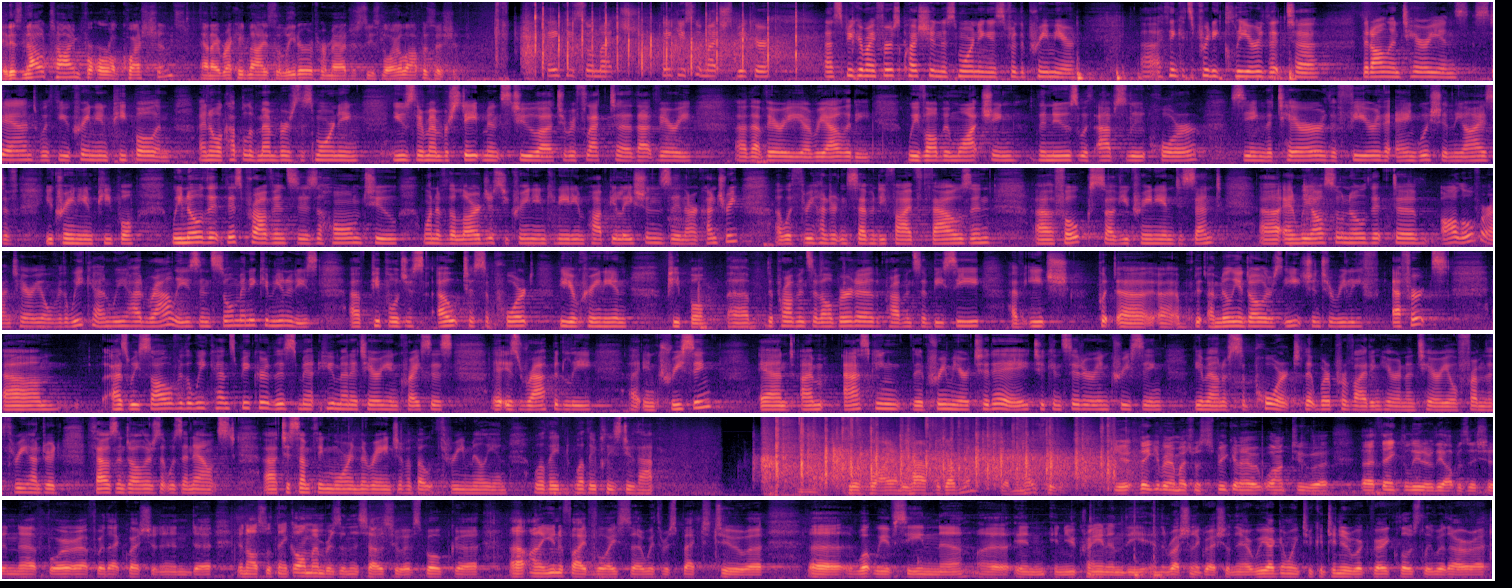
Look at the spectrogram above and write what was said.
It is now time for oral questions, and I recognize the Leader of Her Majesty's Loyal Opposition. Thank you so much. Thank you so much, Speaker. Uh, Speaker, my first question this morning is for the Premier. Uh, I think it's pretty clear that uh, that all Ontarians stand with the Ukrainian people, and I know a couple of members this morning used their member statements to uh, to reflect uh, that very uh, that very uh, reality. We've all been watching the news with absolute horror, seeing the terror, the fear, the anguish in the eyes of Ukrainian people. We know that this province is home to one of the largest Ukrainian-Canadian populations in our country, uh, with 375,000 uh, folks of Ukrainian descent. Uh, and we also know that all over Ontario over the weekend, we had rallies in so many communities of people just out to support the Ukrainian people. The province of Alberta, the province of BC have each put uh, a, a million dollars each into relief efforts. Um, as we saw over the weekend, Speaker, this humanitarian crisis is rapidly uh, increasing. And I'm asking the Premier today to consider increasing the amount of support that we're providing here in Ontario from the $300,000 that was announced uh, to something more in the range of about 3 million. Will they, will they please do that? To reply on behalf of the government, Government House Leader. Thank you very much, Mr. Speaker. And I want to uh, uh, thank the Leader of the Opposition uh, for uh, for that question, and uh, and also thank all members in this House who have spoke uh, on a unified voice with respect to what we have seen in in Ukraine and the in the Russian aggression there. We are going to continue to work very closely with our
